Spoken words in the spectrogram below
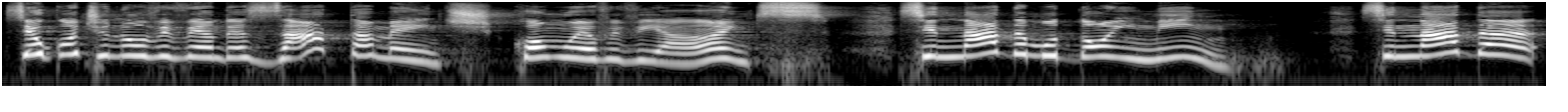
Se eu continuo vivendo exatamente como eu vivia antes, se nada mudou em mim, se nada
